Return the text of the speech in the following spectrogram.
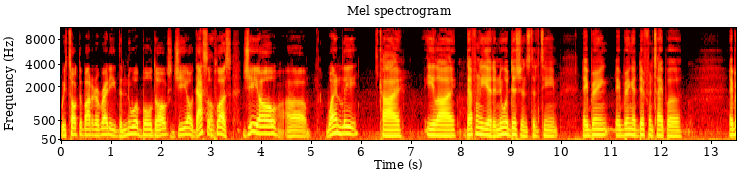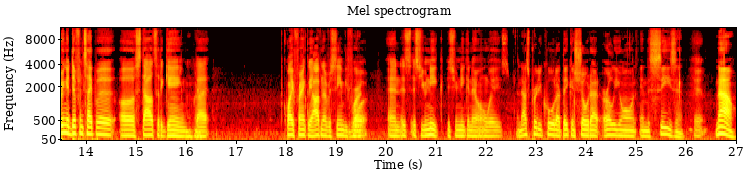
We talked about it already. The newer Bulldogs, Gio, that's a Oh. plus. Gio, uh, Wenley, Kai, Eli, definitely yeah. The new additions to the team, they bring they bring a different type of they bring a different type of uh, style to the game Okay. that, quite frankly, I've never seen before, Right. and it's it's unique. It's unique in their own ways. and that's pretty cool that they can show that early on in the season. Yeah. Now,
